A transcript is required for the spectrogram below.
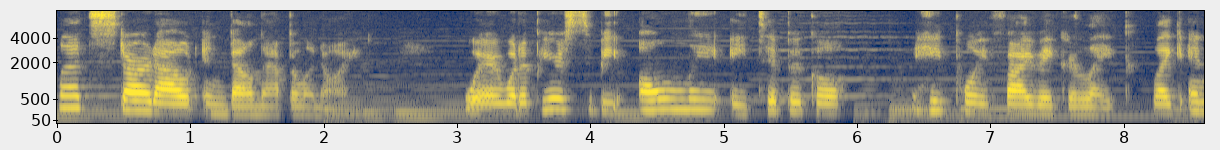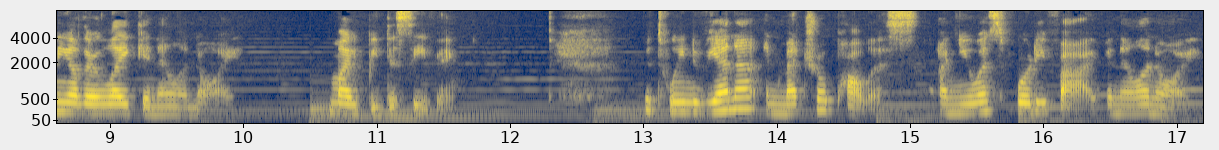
let's start out in Belknap, Illinois where what appears to be only a typical 8.5 acre lake, like any other lake in Illinois, might be deceiving. Between Vienna and Metropolis on US 45 in Illinois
